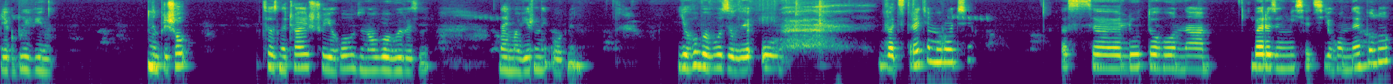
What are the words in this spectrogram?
якби він не прийшов, це означає, що його знову вивезли на ймовірний обмін. Його вивозили у 23-му році. З лютого на березень місяць його не було,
